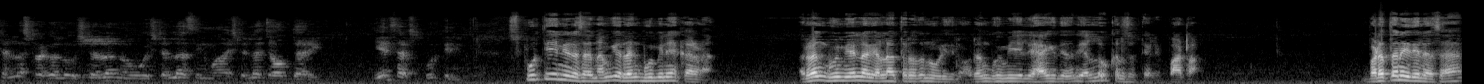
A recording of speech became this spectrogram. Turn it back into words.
ಇಷ್ಟೆಲ್ಲ ಸ್ಟ್ರಗಲ್ ಇಷ್ಟೆಲ್ಲ ನೋವು, ಇಷ್ಟೆಲ್ಲ ಸಿನಿಮಾ, ಇಷ್ಟೆಲ್ಲ ಜವಾಬ್ದಾರಿ. ಏನ್ ಸರ್ ಸ್ಫೂರ್ತಿ ಸ್ಫೂರ್ತಿ ಏನಿಲ್ಲ ಸರ್, ನಮಗೆ ರಂಗಭೂಮಿನೇ ಕಾರಣ. ರಂಗಭೂಮಿಯಲ್ಲಿ ನಾವು ಎಲ್ಲ ಥರದ ನೋಡಿದ್ವಿ ನಾವು. ರಂಗಭೂಮಿಯಲ್ಲಿ ಹೇಗಿದೆ ಅಂದರೆ ಎಲ್ಲವೂ ಕಲಿಸುತ್ತೆ ಅಲ್ಲಿ ಪಾಠ. ಬಡತನ ಇದೆಯಲ್ಲ ಸರ್,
